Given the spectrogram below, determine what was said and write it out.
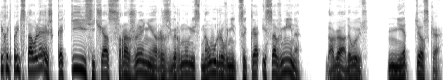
Ты хоть представляешь, какие сейчас сражения развернулись на уровне ЦК и Совмина? Догадываюсь. Нет, тезка,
